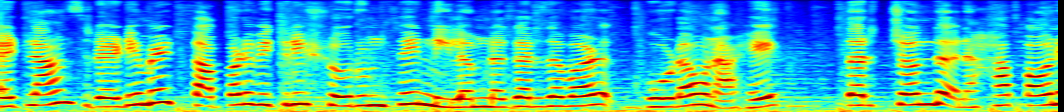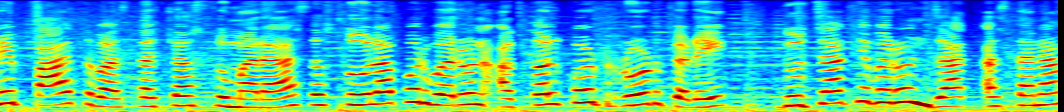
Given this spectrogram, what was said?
एटलान्स रेडीमेड कापड विक्री शोरूमचे नीलमनगर जवळ गोडाऊन आहे. तर चंदन हा पावणे पाच वाजताच्या सुमारास सोलापूरवरून अक्कलकोट रोडकडे दुचाकीवरून जात असताना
